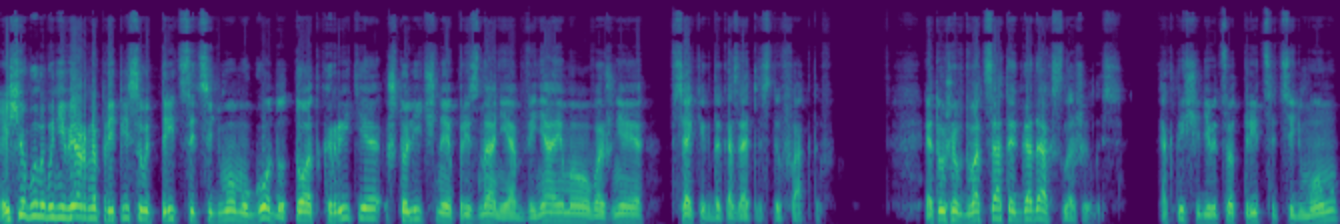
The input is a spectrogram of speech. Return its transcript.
Еще было бы неверно приписывать 1937 году то открытие, что личное признание обвиняемого важнее всяких доказательств и фактов. Это уже в 20-х годах сложилось, а к 1937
